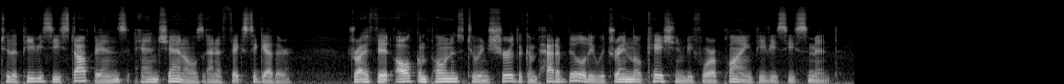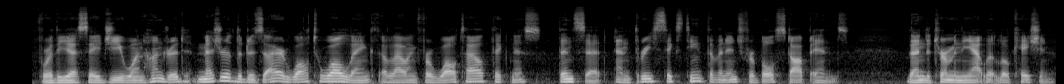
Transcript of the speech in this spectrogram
to the PVC stop ends and channels and affix together. Dry fit all components to ensure the compatibility with drain location before applying PVC cement. For the SAG 100, measure the desired wall-to-wall -wall length allowing for wall tile thickness, thin set, and 3 16th of an inch for both stop ends. Then determine the outlet location.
